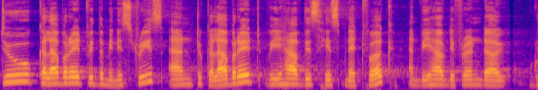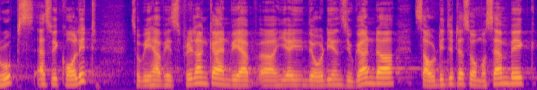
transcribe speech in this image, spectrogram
do collaborate with the ministries, and to collaborate, we have this HISP network, and we have different uh, groups, as we call it. So we have HISP Sri Lanka, and we have uh, here in the audience Uganda, Saudigitus or Mozambique,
